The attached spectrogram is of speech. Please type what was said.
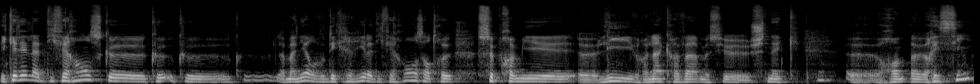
Et quelle est la différence que, que, que, la manière dont vous décririez la différence entre ce premier euh, livre, L'increvable, Monsieur Schneck, euh, euh, récit,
